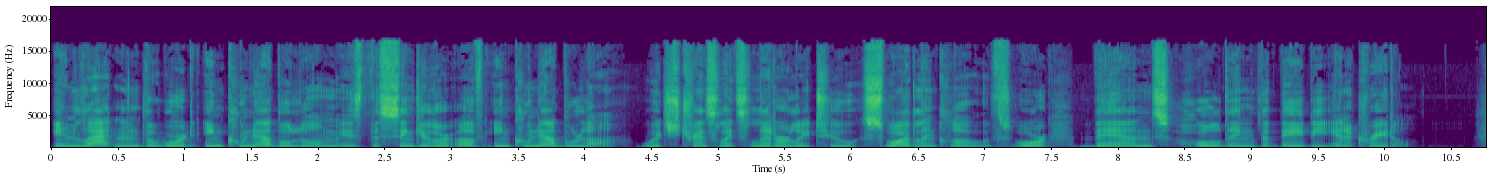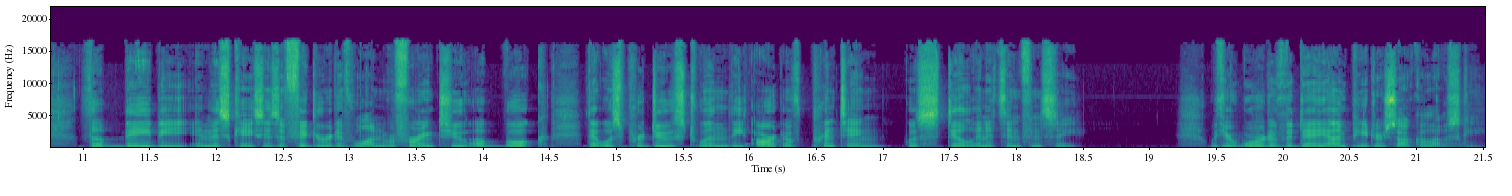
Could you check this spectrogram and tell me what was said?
In Latin, the word incunabulum is the singular of incunabula, which translates literally to swaddling clothes or bands holding the baby in a cradle. The baby, in this case, is a figurative one, referring to a book that was produced when the art of printing was still in its infancy. With your word of the day, I'm Peter Sokolowski.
